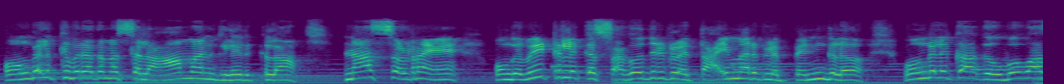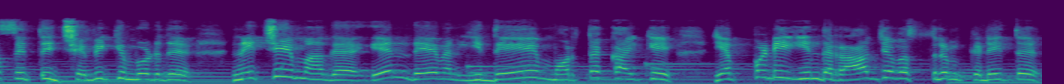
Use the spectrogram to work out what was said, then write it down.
உங்களுக்கு விரதமா சில ஆமான்கள் இருக்கலாம். நான் சொல்றேன் உங்க வீட்டில் இருக்க சகோதரிகளோ தாய்மார்களோ பெண்களோ உங்களுக்காக உபவாசித்து செபிக்கும் பொழுது நிச்சயமாக என் தேவன் இதே மொர்த்தக்காய்க்கு எப்படி இந்த ராஜ வஸ்திரம் கிடைத்து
